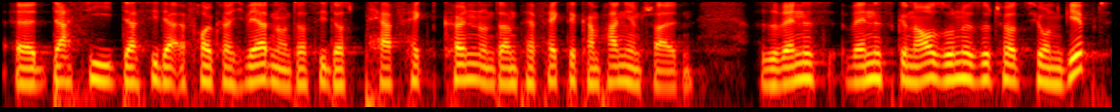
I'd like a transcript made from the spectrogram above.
äh, dass sie, dass sie da erfolgreich werden und dass sie das perfekt können und dann perfekte Kampagnen schalten. Also wenn es, wenn es genau so eine Situation gibt,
